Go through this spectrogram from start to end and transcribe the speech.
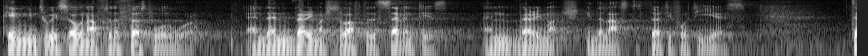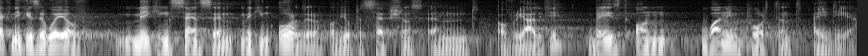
Came into its own after the First World War, and then very much so after the 70s and very much in the last 30, 40 years. Technique is a way of making sense and making order of your perceptions and of reality based on one important idea.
